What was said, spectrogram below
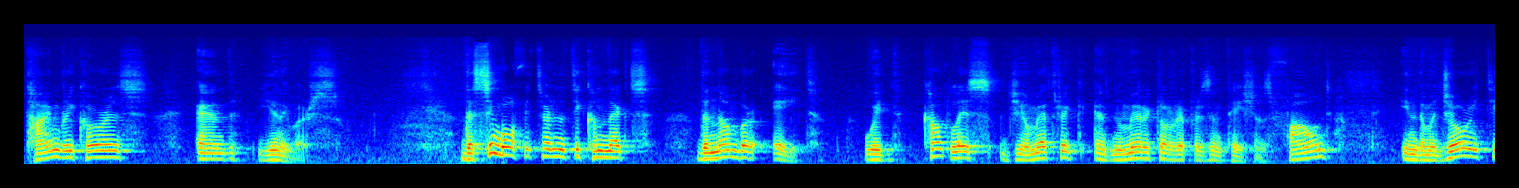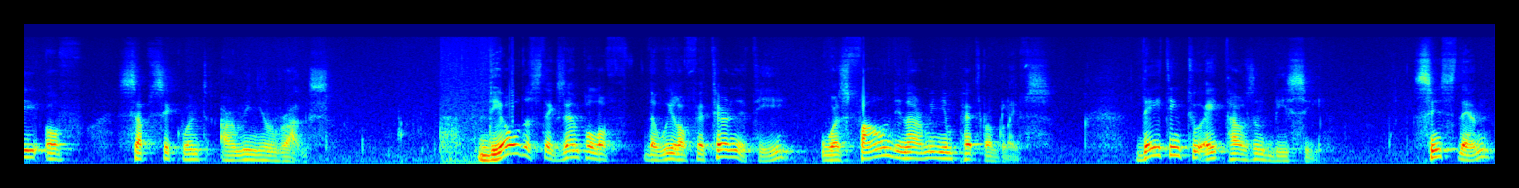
time recurrence, and universe. The symbol of eternity connects the number 8 with countless geometric and numerical representations found in the majority of subsequent Armenian rugs. The oldest example of the Wheel of Eternity was found in Armenian petroglyphs, dating to 8000 BC. Since then,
